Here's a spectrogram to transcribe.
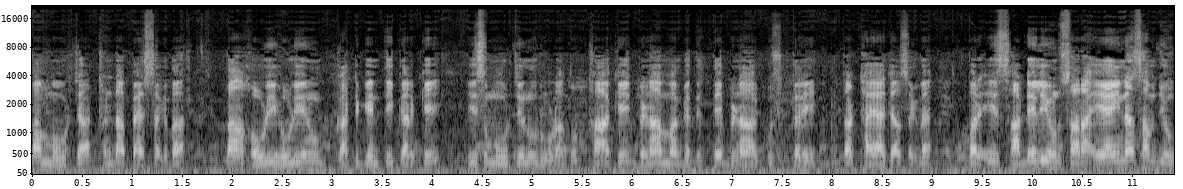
ਤਾਂ ਮੋਰਚਾ ਠੰਡਾ ਪੈ ਸਕਦਾ। ਤਾਂ ਹੌਲੀ ਹੌਲੀ ਇਹਨੂੰ ਘੱਟ ਗਿਣਤੀ ਕਰਕੇ ਇਸ ਮੋਰਚੇ ਨੂੰ ਰੋੜਾਂ ਤੋਂ ਠਾ ਕੇ ਬਿਨਾਂ ਮੰਗ ਦਿੱਤੇ, ਬਿਨਾਂ ਕੁਝ ਕਰੇ ਤਾਂ ਠਾਇਆ ਜਾ ਸਕਦਾ ਪਰ ਇਹ ਸਾਡੇ ਲਈ ਹੁਣ ਸਾਰਾ ਇਹ ਆਈ ਨਾ ਸਮਝੋ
